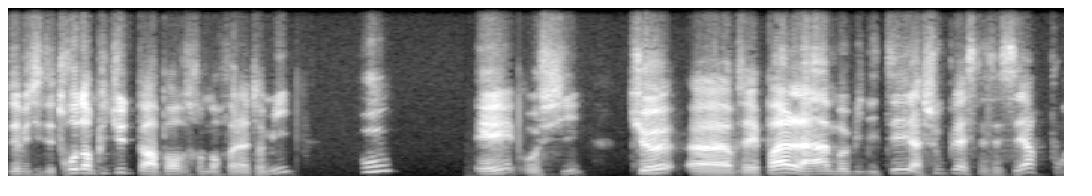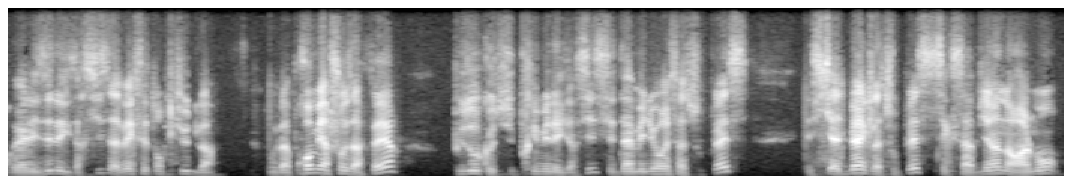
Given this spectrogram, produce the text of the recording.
vous avez utilisé trop d'amplitude par rapport à votre morphoanatomie, ou et aussi que euh, vous n'avez pas la mobilité, la souplesse nécessaire pour réaliser l'exercice avec cette amplitude-là. Donc la première chose à faire, plutôt que de supprimer l'exercice, c'est d'améliorer sa souplesse. Et ce qu'il y a de bien avec la souplesse, c'est que ça vient normalement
